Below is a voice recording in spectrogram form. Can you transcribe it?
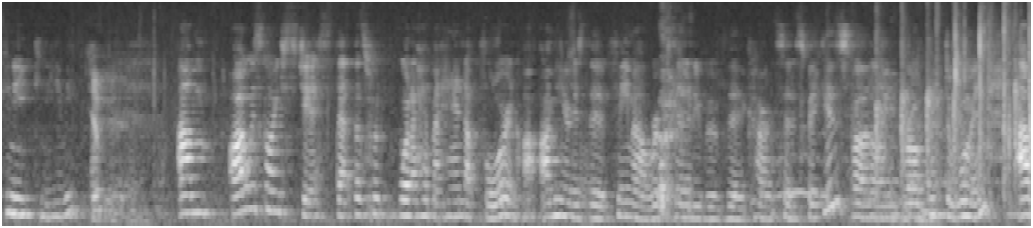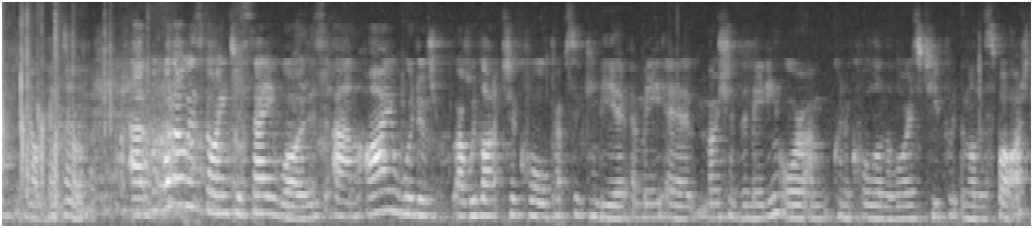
Can you, can you hear me? Yep. Um, I was going to suggest that that's what, what I had my hand up for, and I, am here as the female representative of the current set of speakers. Finally, Rob picked a woman. Um, no, that's all. Uh, but what I was going to say was, um, I would have, I would like to call. Perhaps it can be a, a, me, a, motion of the meeting, or I'm going to call on the Law Institute, put them on the spot,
